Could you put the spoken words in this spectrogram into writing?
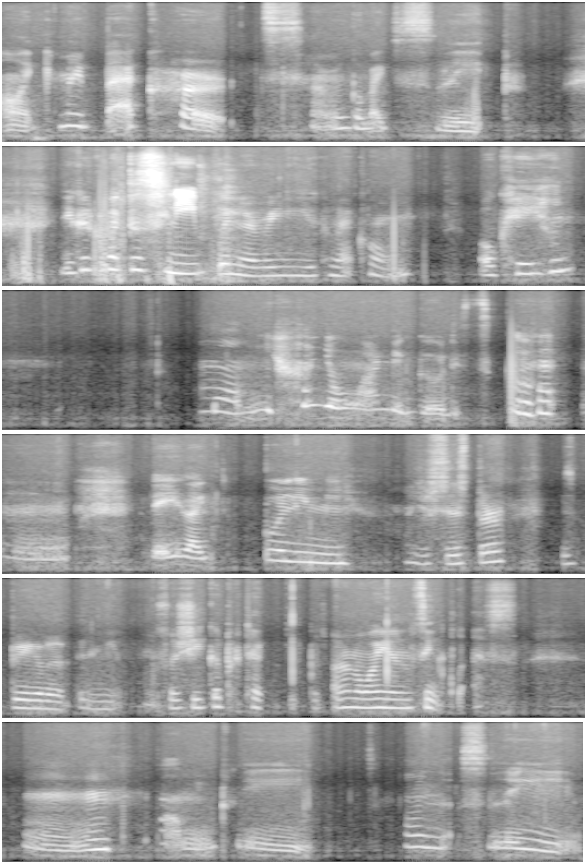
Oh, like my back hurts. I'm gonna go back to sleep. You can go back to sleep whenever you come back home. Okay, hon? Mommy, I don't want to go to school. they like to bully me. Your sister is bigger than you, so she could protect you. But I don't know why you're in the same class. Mm, mommy, please. I want to sleep.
